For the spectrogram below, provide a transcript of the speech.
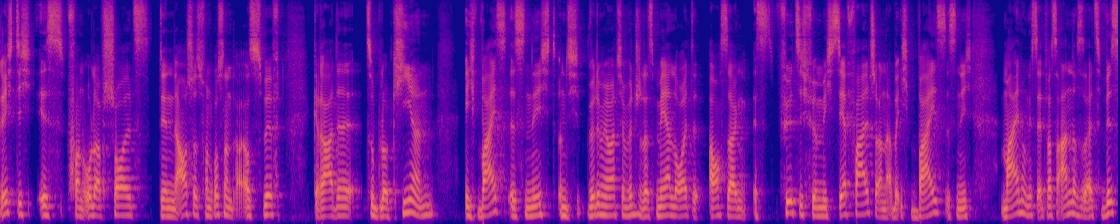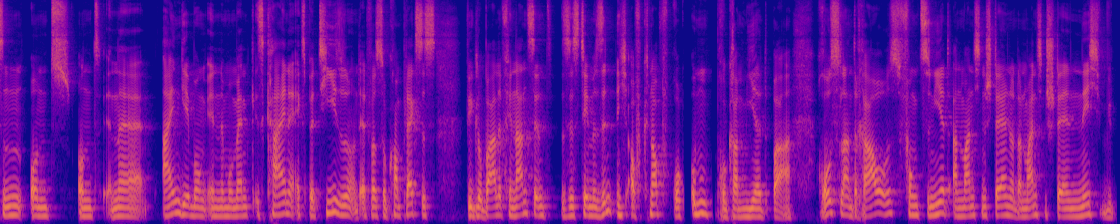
richtig ist, von Olaf Scholz den Ausschuss von Russland aus SWIFT gerade zu blockieren. Ich weiß es nicht und ich würde mir manchmal wünschen, dass mehr Leute auch sagen, es fühlt sich für mich sehr falsch an, aber ich weiß es nicht. Meinung ist etwas anderes als Wissen und, und eine Eingebung in einem Moment ist keine Expertise und etwas so Komplexes wie globale Finanzsysteme sind nicht auf Knopfdruck umprogrammierbar. Russland raus funktioniert an manchen Stellen und an manchen Stellen nicht, wie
